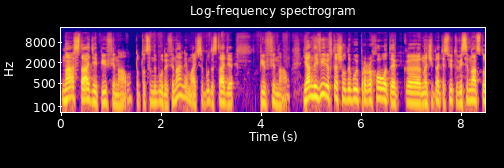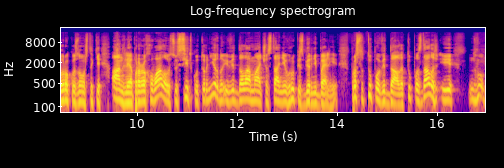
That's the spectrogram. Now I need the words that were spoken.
на стадії півфіналу. Тобто це не буде фінальний матч, це буде стадія півфінал. Я не вірю в те, що вони будуть прораховувати як е, на чемпіонаті світу 18-го року. Знову ж таки, Англія прорахувала оцю сітку турнірну і віддала матч останній в групі збірні Бельгії. Просто тупо віддали, тупо здали і ну,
